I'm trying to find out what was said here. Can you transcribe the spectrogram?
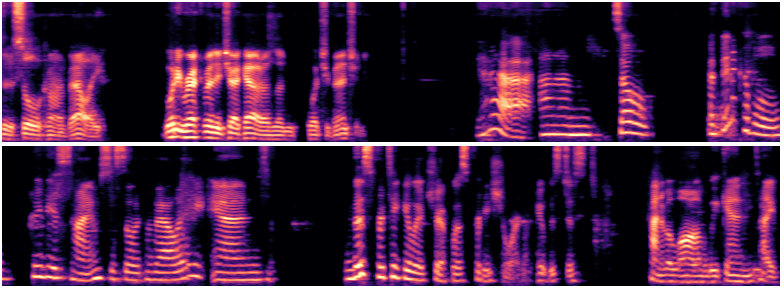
the Silicon Valley, what do you recommend to check out other than what you mentioned? Yeah, um, so I've been a couple previous times to Silicon Valley, and this particular trip was pretty short. It was just kind of a long weekend type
